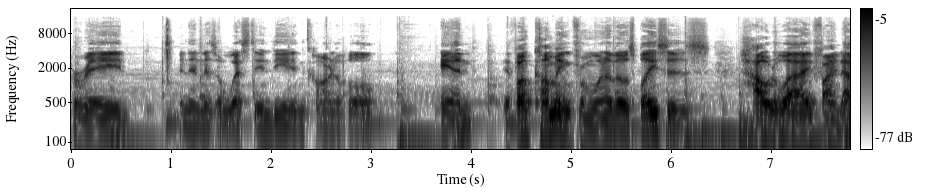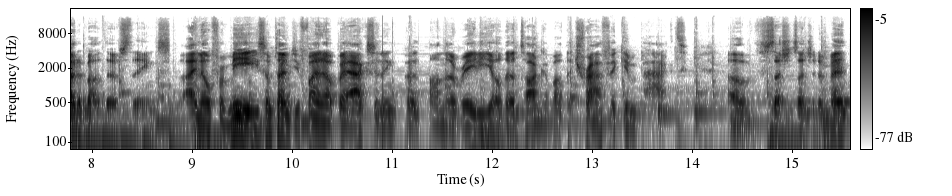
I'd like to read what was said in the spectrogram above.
parade and then there's a West Indian carnival and if I'm coming from one of those places how do I find out about those things? I know for me, sometimes you find out by accident but on the radio they'll talk about the traffic impact of such and such an event,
